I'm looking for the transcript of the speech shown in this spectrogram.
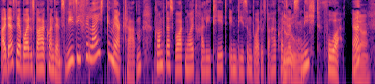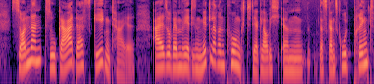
Aber das ist der Beutelsbacher Konsens. Wie Sie vielleicht gemerkt haben, kommt das Wort Neutralität in diesem Beutelsbacher Konsens Nulu. nicht vor. Ja? Ja. sondern sogar das Gegenteil. Also wenn wir diesen mittleren Punkt, der glaube ich ähm, das ganz gut bringt,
